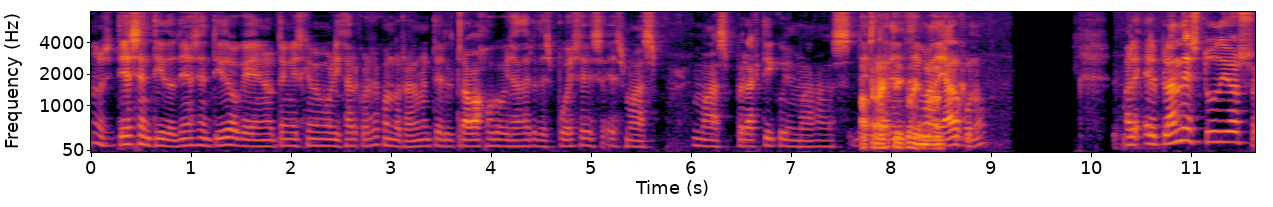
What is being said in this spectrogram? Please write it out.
No, sí, tiene sentido, tiene sentido que no tengáis que memorizar cosas cuando realmente el trabajo que vais a hacer después es, es más más práctico y más de estar encima de algo, ¿no? Vale, el plan de estudios,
